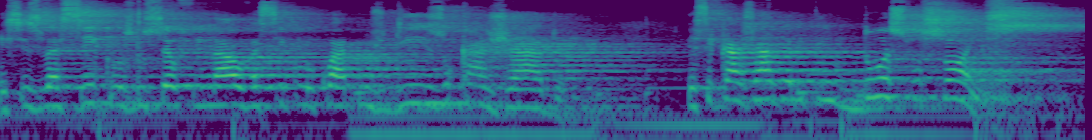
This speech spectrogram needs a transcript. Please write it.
esses versículos no seu final, versículo 4 nos diz o cajado. Esse cajado ele tem duas funções.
